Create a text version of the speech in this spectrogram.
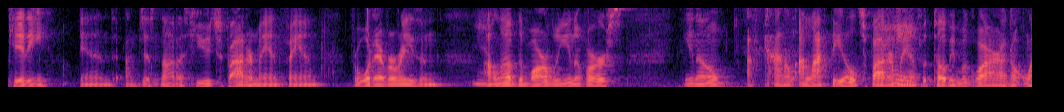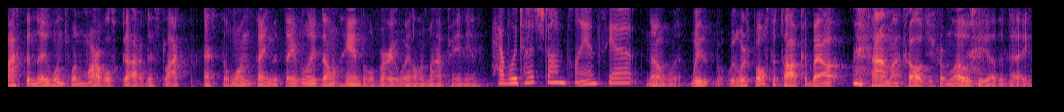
kitty, and I'm just not a huge Spider-Man fan for whatever reason. Yeah. I love the Marvel universe. You know, I kind of I like the old Spider-Mans Hey. with Tobey Maguire. I don't like the new ones when Marvel's got it. It's like that's the one thing that they really don't handle very well, in my opinion. Have we touched on plants yet? No, we we were supposed to talk about the time I called you from Lowe's the other day.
